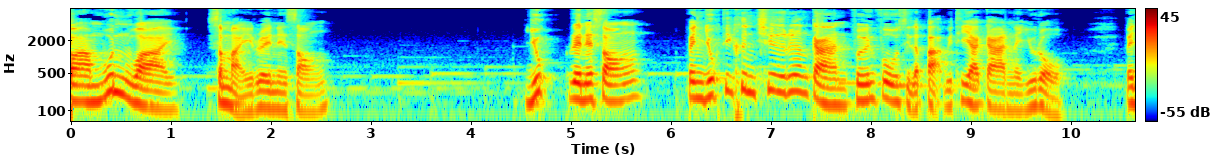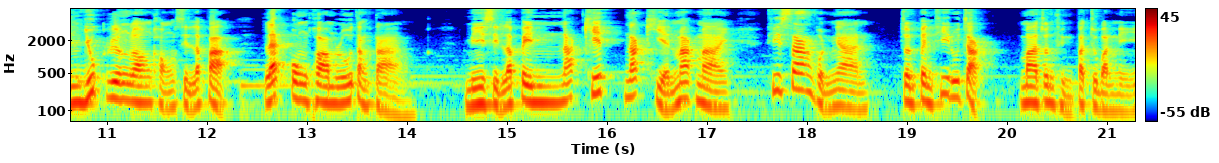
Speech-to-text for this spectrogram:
ความวุ่นวาย สมัยเรเนซองส์ยุคเรเนซองส์เป็นยุคที่ขึ้นชื่อเรื่องการฟื้นฟูศิลปะวิทยาการในยุโรป เป็นยุคเรืองรองของศิลปะและองค์ความรู้ต่างๆ มีศิลปินนักคิดนักเขียนมากมายที่สร้างผลงานจนเป็นที่รู้จักมาจนถึงปัจจุบันนี้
